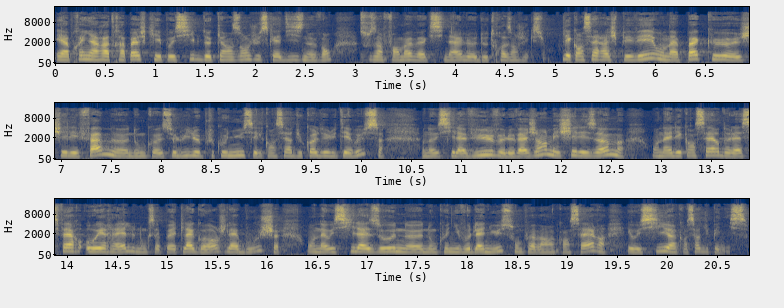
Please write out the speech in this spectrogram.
et après il y a un rattrapage qui est possible de 15 ans jusqu'à 19 ans sous un format vaccinal de 3 injections. Les cancers HPV, on n'a pas que chez les femmes, donc celui le plus connu c'est le cancer du col de l'utérus. On a aussi la vulve, le vagin, mais chez les hommes, on a les cancers de la sphère ORL, donc ça peut être la gorge, la bouche. On a aussi la zone donc au niveau de l'anus, on peut avoir un cancer aussi un cancer du pénis.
